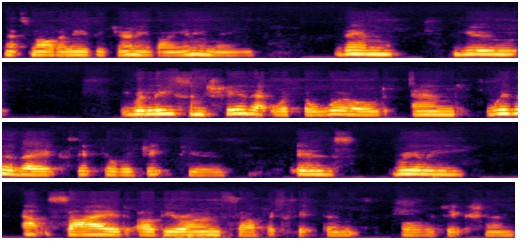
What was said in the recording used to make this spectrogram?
And it's not an easy journey by any means. Then you release and share that with the world, and whether they accept or reject you is really outside of your own self acceptance or rejection.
